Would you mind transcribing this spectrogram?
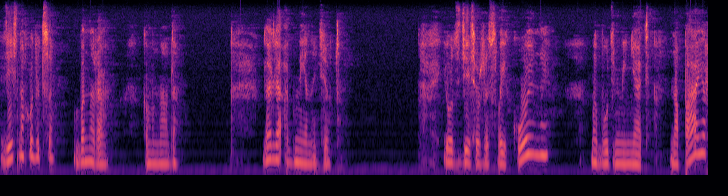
Здесь находится баннера, кому надо. Далее обмен идет. И вот здесь уже свои коины мы будем менять на пайер,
